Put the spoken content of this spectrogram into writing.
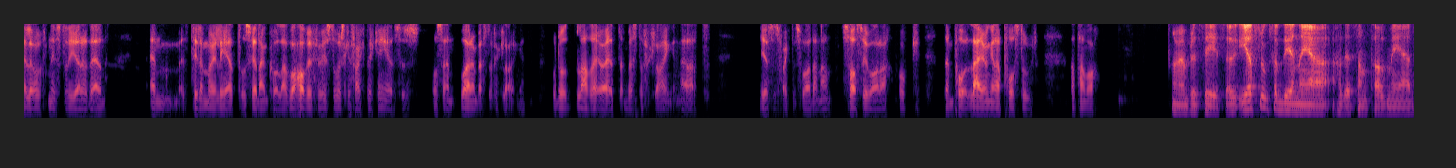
Eller åtminstone göra det en, till en möjlighet och sedan kolla vad har vi för historiska fakta kring Jesus och sen vad är den bästa förklaringen? Och då landar jag i att den bästa förklaringen är att Jesus faktiskt var den han sa sig vara och den på, lärjungarna påstod att han var. Ja, men precis. Jag slogs av det när jag hade ett samtal med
